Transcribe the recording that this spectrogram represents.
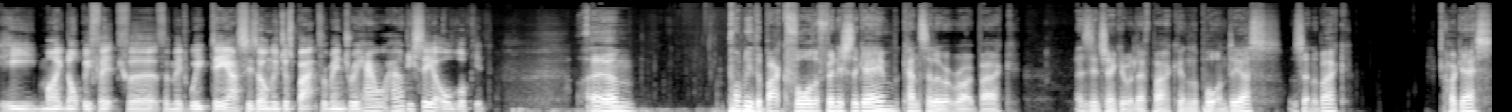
he might not be fit for, for midweek. Dias is only just back from injury. How how do you see it all looking? Um, probably the back four that finished the game. Cancelo at right back, Zinchenko at left back, and Laporte and Dias at centre back. I guess,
